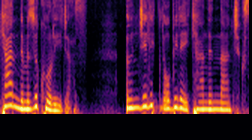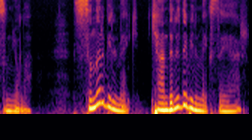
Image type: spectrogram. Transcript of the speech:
Kendimizi koruyacağız. Öncelikle o birey kendinden çıksın yola. Sınır bilmek, kendini de bilmekse eğer,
